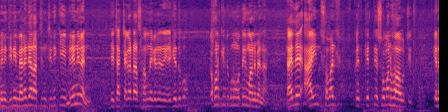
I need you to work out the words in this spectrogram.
মানে যিনি ম্যানেজার আছেন, তিনি কি মেনে নেবেন যে চার চাকাটা সামনে রেখে দেবো? তখন কিন্তু কোনো মতেই মানবে না। তাইলে আইন সবার ক্ষেত্রে সমান হওয়া উচিত। কেন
